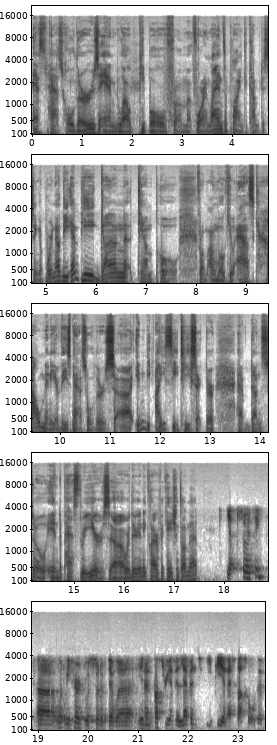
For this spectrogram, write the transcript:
S pass holders and well, people from foreign lands applying to come to Singapore. Now, the MP Gan Thiam Poh from Ang Mo Kio asked how many of these pass holders others uh, in the ICT sector have done so in the past three years. Uh, were there any clarifications on that? Yep. So I think uh, what we heard was sort of there were, you know, in the past three years, 11 EP and S pass holders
